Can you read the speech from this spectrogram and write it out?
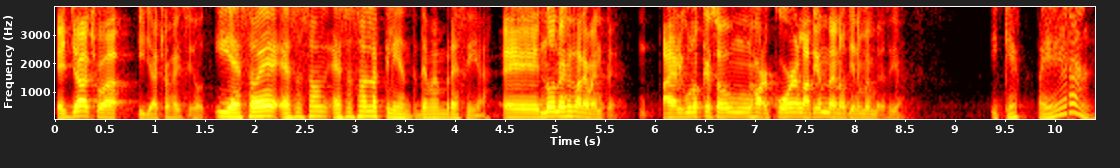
es Yachua y Yachua es Hot. ¿Y eso es, esos son, esos son los clientes de membresía? Eh, no necesariamente. Hay algunos que son hardcore en la tienda y no tienen membresía. ¿Y qué esperan?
